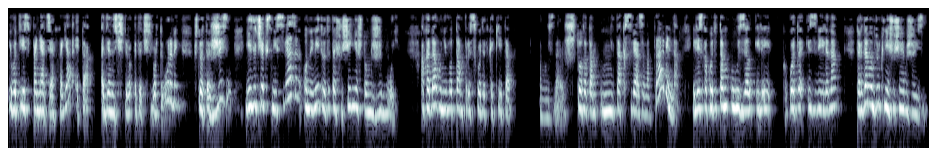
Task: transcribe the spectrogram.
И вот есть понятие хая, это один из четырех, это четвертый уровень, что это жизнь. Если человек с ней связан, он имеет вот это ощущение, что он живой. А когда у него там происходят какие-то не знаю, что-то там не так связано правильно, или есть какой-то там узел, или какой-то извилина, тогда мы вдруг не ощущаем жизнь.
